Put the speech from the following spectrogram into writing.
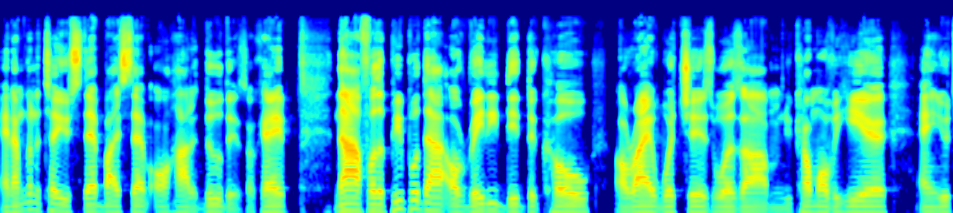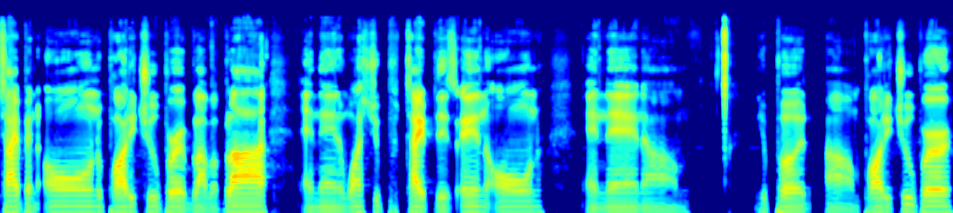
and I'm gonna tell you step by step on how to do this. Okay. Now, for the people that already did the code, all right, which is was um you come over here and you type in own party trooper, blah blah blah, and then once you type this in own, and then um you put um party trooper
